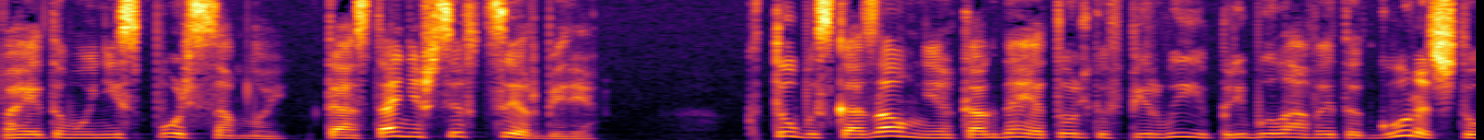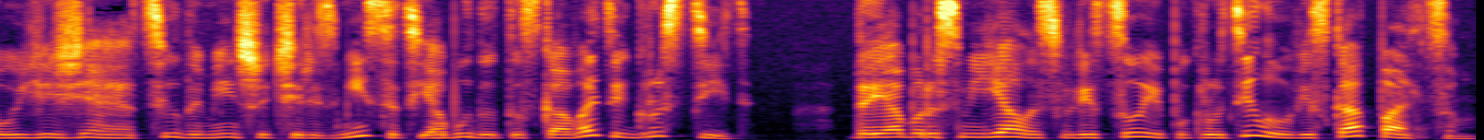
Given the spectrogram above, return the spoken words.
поэтому не спорь со мной. Ты останешься в Цербере. Кто бы сказал мне, когда я только впервые прибыла в этот город, что, уезжая отсюда меньше через месяц, я буду тосковать и грустить? Да я бы рассмеялась в лицо и покрутила у виска пальцем.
